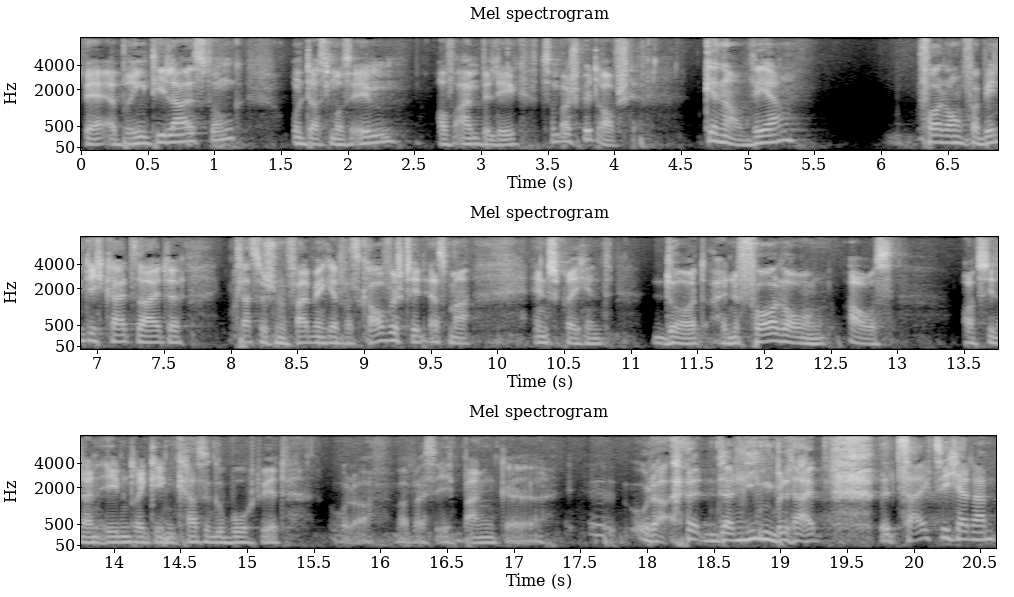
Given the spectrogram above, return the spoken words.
wer erbringt die Leistung und das muss eben auf einem Beleg zum Beispiel draufstehen. Genau, wer? Forderung, Verbindlichkeitsseite. Im klassischen Fall, wenn ich etwas kaufe, steht erstmal entsprechend dort eine Forderung aus. Ob sie dann eben direkt gegen Kasse gebucht wird oder, was weiß ich, Bank äh, oder da liegen bleibt, zeigt sich ja dann.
